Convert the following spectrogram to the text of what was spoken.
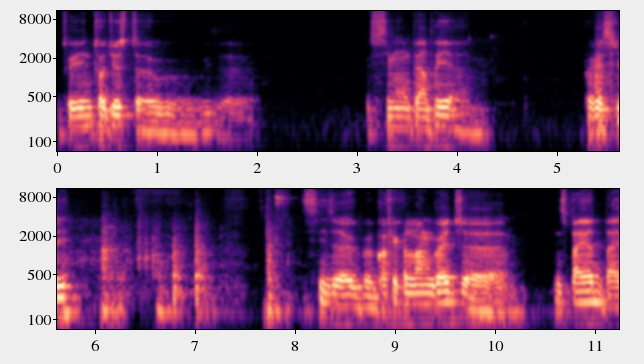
that we introduced uh, with, uh, Simon Perdrix previously. This is a graphical language inspired by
